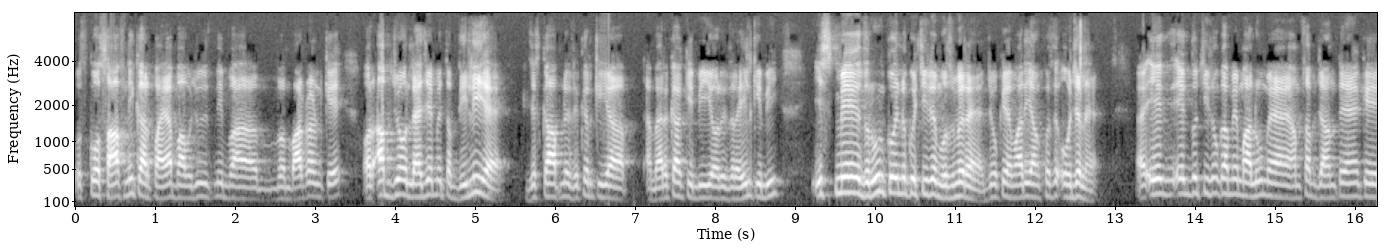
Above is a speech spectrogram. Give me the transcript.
उसको साफ़ नहीं कर पाया, बावजूद इतनी बम्बार्डमेंट के, और अब जो लहजे में तब्दीली है, जिसका आपने ज़िक्र किया अमेरिका की भी और इसराइल की भी, इसमें ज़रूर कोई ना कोई चीज़ें मुजमर हैं जो कि हमारी आँखों से ओझल हैं। एक एक दो चीज़ों का हमें मालूम है, हम सब जानते हैं कि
